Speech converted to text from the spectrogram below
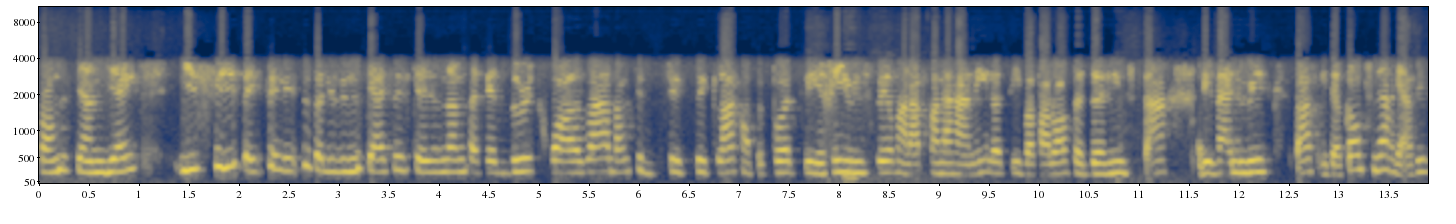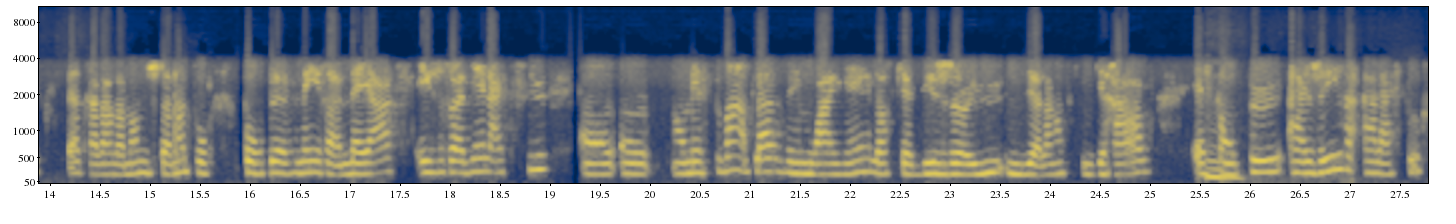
fonctionne bien. Ici, c'est les, les initiatives que je nomme, ça fait deux, trois ans, donc c'est clair qu'on peut pas réussir dans la première année. Là, il va falloir se donner du temps, d'évaluer ce qui se passe et de continuer à regarder ce qui se fait à travers le monde justement pour pour devenir euh, meilleur. Et je reviens là-dessus. On, on, on met souvent en place des moyens lorsqu'il y a déjà eu une violence qui est grave est-ce hmm. qu'on peut agir à la source?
